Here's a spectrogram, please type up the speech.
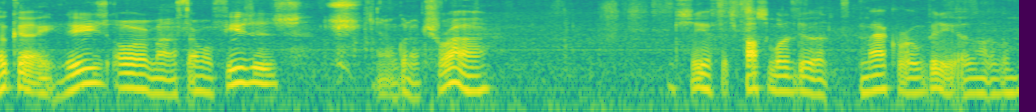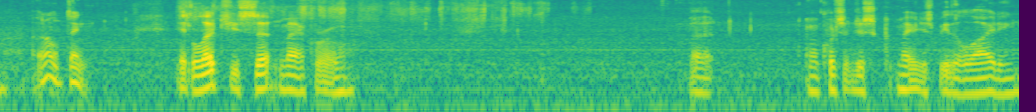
Okay, these are my thermal fuses. And I'm going to try and see if it's possible to do a macro video of them. I don't think it lets you set macro. But of course it just may just be the lighting.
